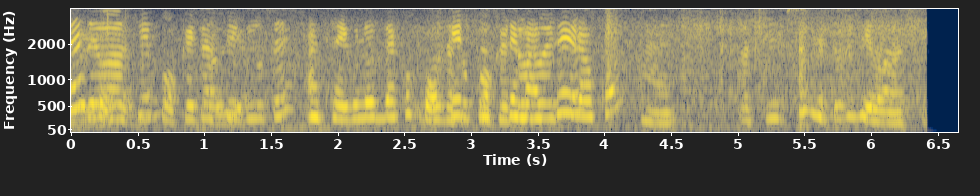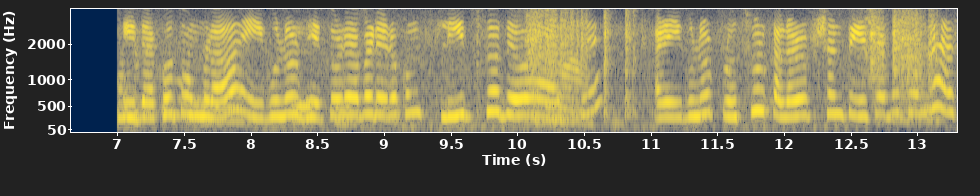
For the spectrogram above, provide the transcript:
তাই দেওয়া আছে পকেট আছে এগুলোতে। আচ্ছা এগুলো দেখো পকেট সিস্টেম আছে এরকম। হ্যাঁ আর স্লিপসও ভেতরে দেওয়া আছে। এই দেখো তোমরা এইগুলোর ভেতরে আবার এরকম স্লিভসও দেওয়া আছে। আর এইগুলোর প্রচুর কালার অপশন পেয়ে যাবে তোমরা। আর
